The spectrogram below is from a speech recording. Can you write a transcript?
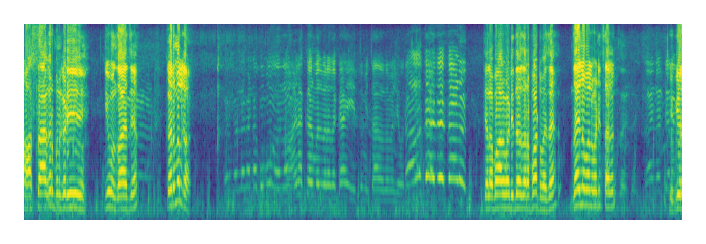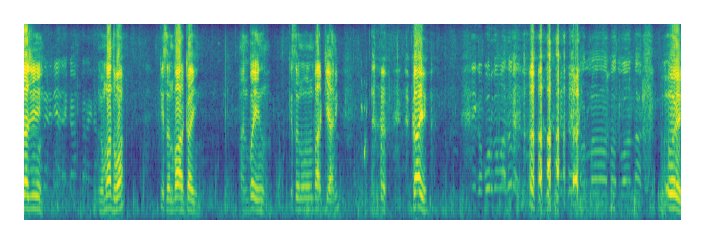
आज सागर पण गडी घेऊन जायचं. करमल का? काय तुम्ही चालवलं म्हणल्यावर. त्याला बालवाडीत जरा पाठवायचा आहे. जाईल ना बालवाडीत सागर ह्यो बिराजी ह्यो माधवा किसन बारकाई आणि बहीण किसन म्हणून बारकी आणि काय? पोरगं माझं. होय.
